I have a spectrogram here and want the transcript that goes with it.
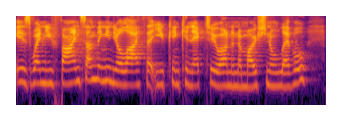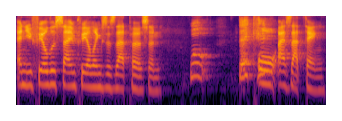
is when you find something in your life that you can connect to on an emotional level and you feel the same feelings as that person. Well, they can. Or as that thing.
